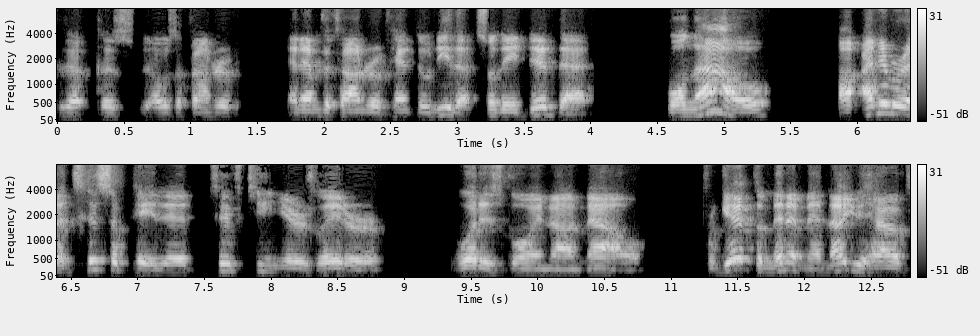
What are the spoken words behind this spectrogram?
because I was the founder of, and I'm the founder of Gente Unida. So they did that. Well, now I never anticipated 15 years later what is going on now. Forget the Minutemen. Now you have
